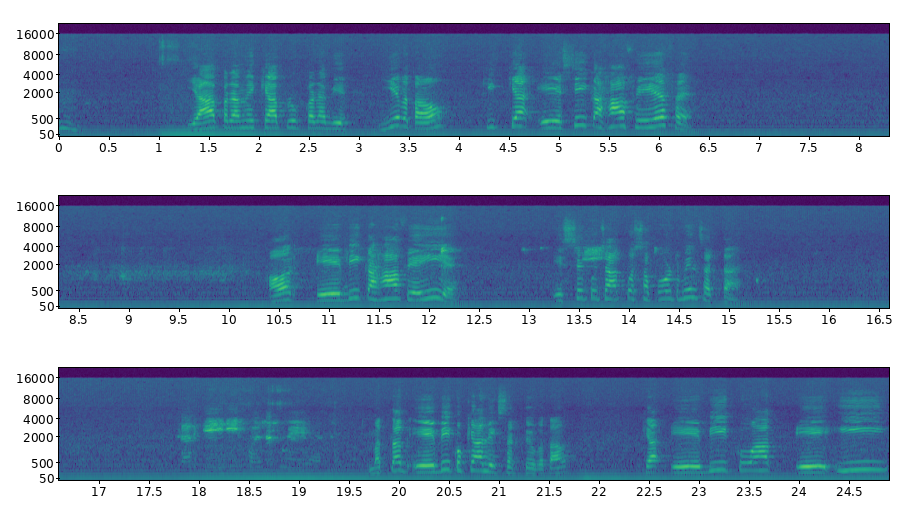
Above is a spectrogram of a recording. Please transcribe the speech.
यहाँ पर हमें क्या प्रूव करना भी है? ये बताओ कि क्या ए सी का हाफ़ ए एफ़ है? और ए बी का हाफ़ ए ई है? इससे कुछ आपको सपोर्ट मिल सकता है। है मतलब ए बी को क्या लिख सकते हो बताओ? क्या ए बी को आप ए ई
